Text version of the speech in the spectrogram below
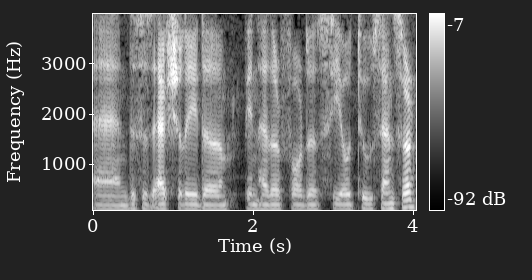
And this is actually the pin header for the CO2 sensor.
